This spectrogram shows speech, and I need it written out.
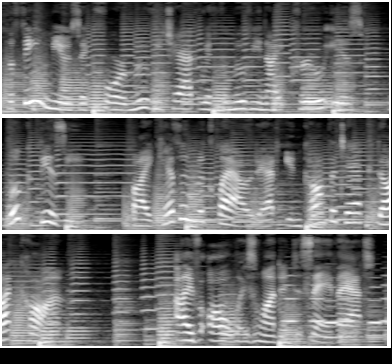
The theme music for Movie Chat with the Movie Night Crew is Look Busy by Kevin MacLeod at Incompetech.com. I've always wanted to say that.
